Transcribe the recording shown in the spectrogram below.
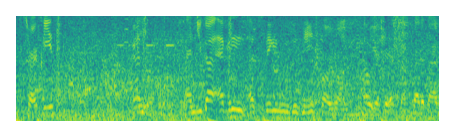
Got sharpies. And, and you got Evan a thing with his name spelled wrong. Oh shit. Upset about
